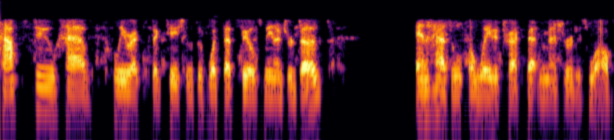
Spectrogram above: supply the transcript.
have to have clear expectations of what that sales manager does and has a, a way to track that and measure it as well.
